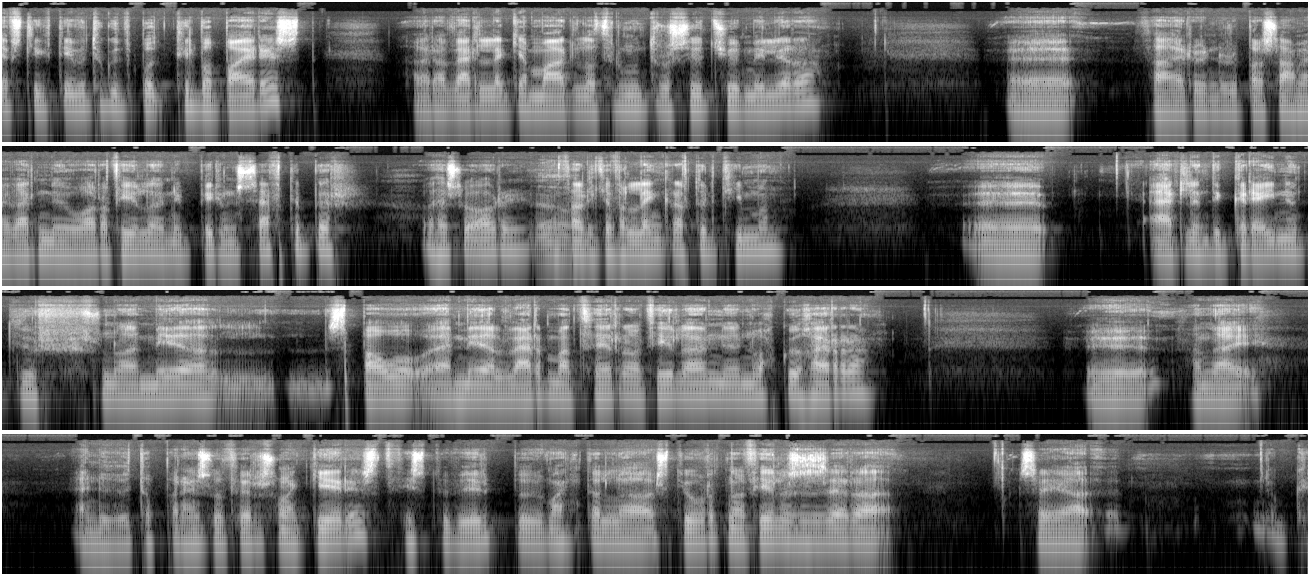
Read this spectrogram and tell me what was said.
ef slíkt yfirtöku tilbúð bærist. Það er að verleggja margil á 370 miljardar. Það er raun og bara sami verðnið og var á félaginu í byrjun september á þessu ári. Já. Það er ekki að fara lengra aftur í tíman uh, erlendi greinundur meðal, spá, meðal verma þeirra félaginu nokkuð hærra þannig að en auðvitað bara eins og þegar svona gerist fyrstu viðbúðu vantala stjórnar félagsins er að segja ok,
